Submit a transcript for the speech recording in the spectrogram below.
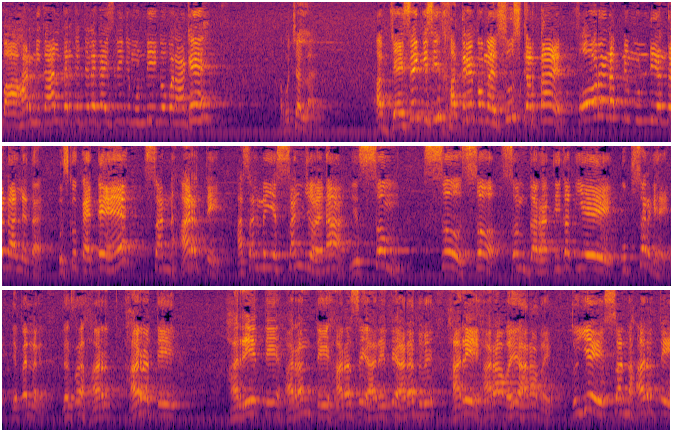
बाहर निकाल करके चलेगा, इसलिए कि मुंडी के ऊपर आँखें हैं। अब वो चल रहा है। अब जैसे किसी खतरे को महसूस करता है, फ़ौरन अपनी मुंडी अंदर डाल लेता है। उसको कहते हैं सनहरते। असल में ये सन जो है ना, ये सम, स सम दर हकीकत ये उपसर्ग है। ये पहले लगा, जैसे हर, हरते हरे ते हरन ते हर से हरे हरे हरा भय हरा भय। तो ये संहरते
